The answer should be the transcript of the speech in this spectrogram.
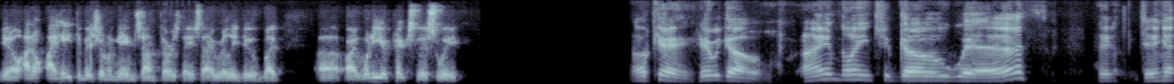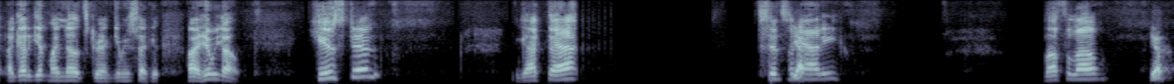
you know, I don't. I hate divisional games on Thursdays. I really do. But uh, all right, what are your picks this week? Okay, here we go. I am going to go with. Hey, dang it! I got to get my notes, Grant. Give me a second. All right, here we go. Houston, you got that? Cincinnati, Buffalo, Yep.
